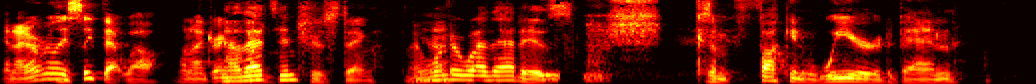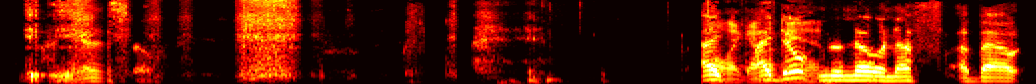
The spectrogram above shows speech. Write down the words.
and I don't really sleep that well when I drink Now them that's interesting. I Yeah. wonder why that is. because I'm fucking weird, Ben. I guess so. I I, got, I don't man. know enough about.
